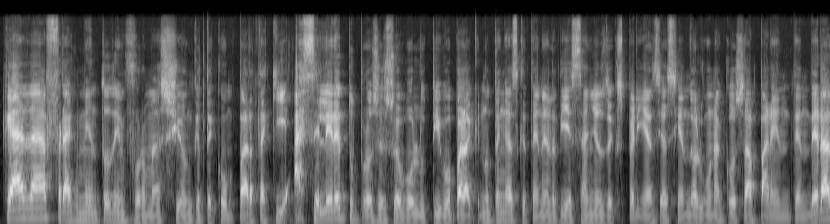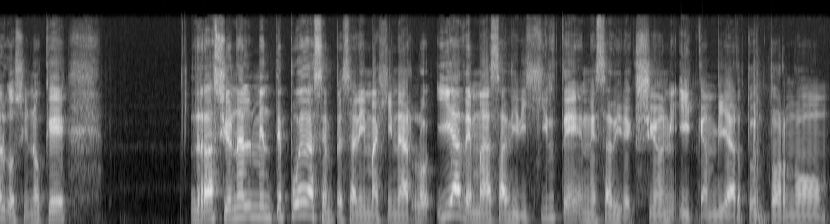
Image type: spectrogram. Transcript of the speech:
cada fragmento de información que te comparta aquí acelere tu proceso evolutivo para que no tengas que tener 10 años de experiencia haciendo alguna cosa para entender algo, sino que racionalmente puedas empezar a imaginarlo y además a dirigirte en esa dirección y cambiar tu entorno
